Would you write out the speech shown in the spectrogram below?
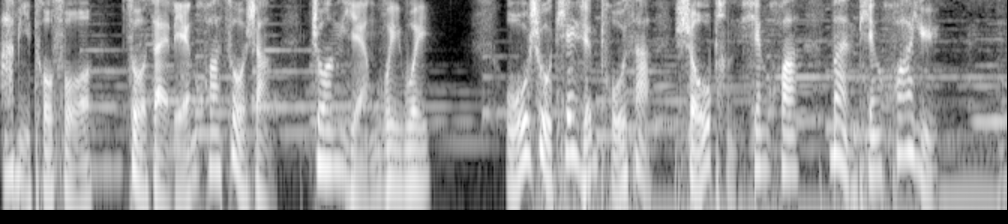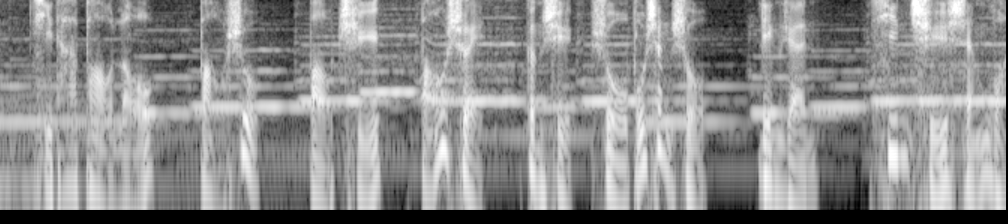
阿弥陀佛坐在莲花座上，庄严巍巍；无数天人菩萨手捧鲜花，漫天花雨；其他宝楼、宝树、宝池、宝水更是数不胜数，令人心驰神往。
